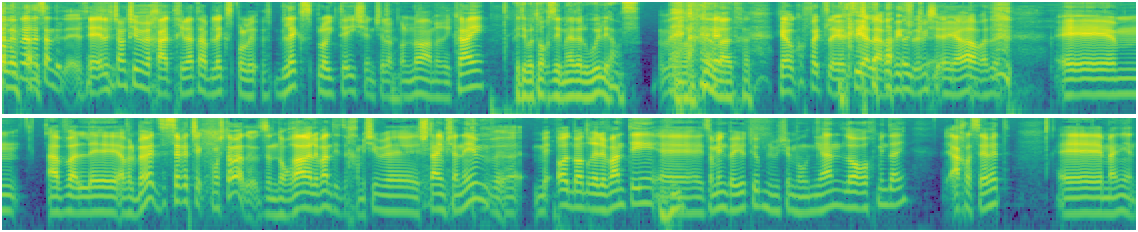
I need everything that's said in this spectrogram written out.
רלוונטי. זה- זה- זה 1971, תחילת ה-blaxploitation של הקולנוע האמריקאי. הייתי בטוח שזה עם ארל וויליאמס. כן, הוא קופץ ליציע להרביץ למי שירה. אבל אה, אבל באמת זה סרט שכמו שאתה אומר זה נורא רלוונטי זה 52 שנים ומאוד מאוד רלוונטי אה, זמין ביוטיוב למי שמעוניין לא ארוך מדי אחלה סרט אה, מעניין.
